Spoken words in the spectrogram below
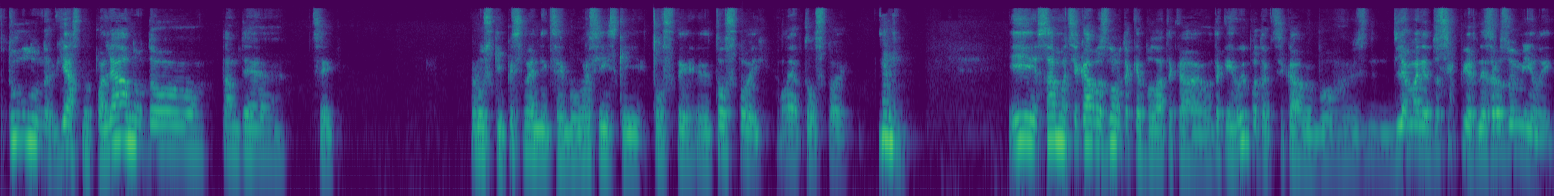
в Тулу, в Ясну Поляну, до, там, де цей русський письменник цей був російський Толстий, е, Толстой, Лев Толстой. І саме цікаво, знов таки була така, такий випадок цікавий, був для мене до сих пір незрозумілий.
